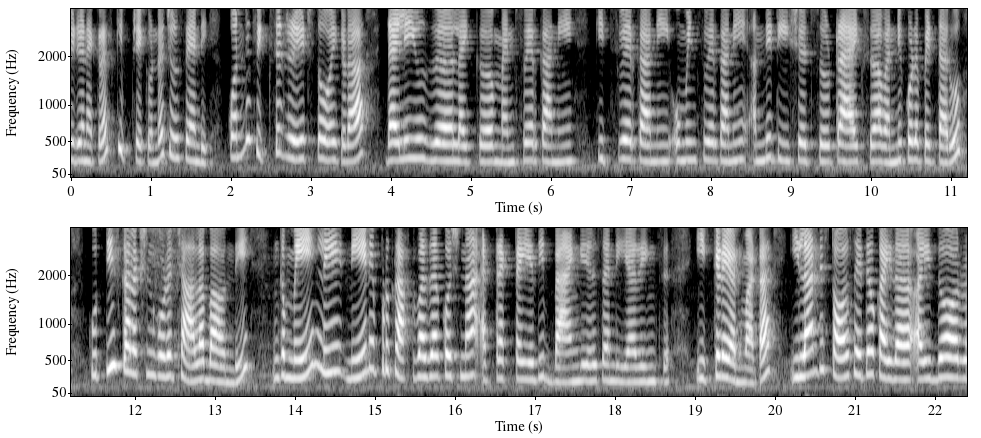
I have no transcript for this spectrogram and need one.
వీడియోని ఎక్కడ స్కిప్ చేయకుండా చూసేయండి. కొన్ని ఫిక్స్డ్ రేట్స్తో ఇక్కడ daily use like men's wear కానీ కిడ్స్ వేర్ కానీ ఉమెన్స్ వేర్ కానీ అన్ని టీ షర్ట్స్ ట్రాక్స్ అవన్నీ కూడా పెట్టారు. కుర్తీస్ కలెక్షన్ కూడా చాలా బాగుంది. ఇంకా మెయిన్లీ నేను ఎప్పుడు క్రాఫ్ట్ బజార్కి వచ్చినా అట్రాక్ట్ అయ్యేది బ్యాంగిల్స్ అండ్ ఇయర్ రింగ్స్ ఇక్కడే అనమాట ఇలాంటి స్టాల్స్ అయితే ఒక ఐదు ఐదు ఆర్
